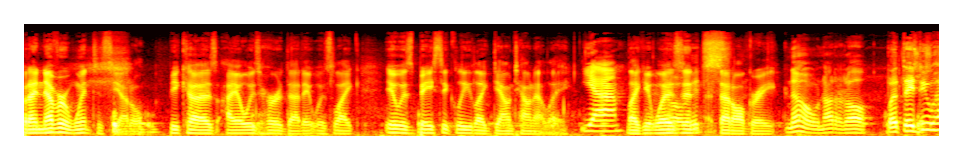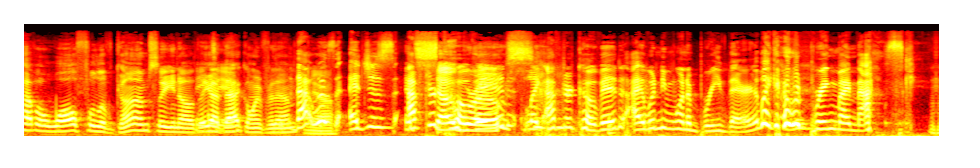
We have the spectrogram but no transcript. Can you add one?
But I never went to Seattle because I always heard that it was like it was basically like downtown LA. Yeah. Like it oh, wasn't it's- that all great. No, not at all. But they do have a wall full of gum, so you know they, They got do. that going for them. That Yeah. was it. Just after so COVID, gross. like after COVID, I wouldn't even want to breathe there. Like I would bring my mask. Can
